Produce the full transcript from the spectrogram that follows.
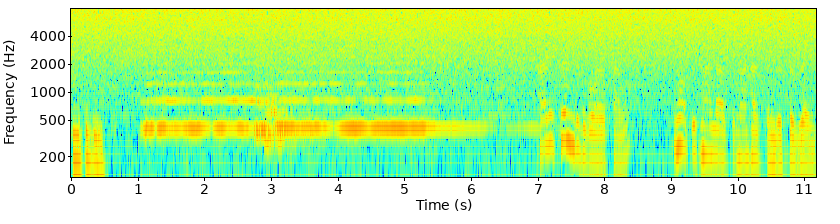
two beliefs. Returned to the royal palace. Not that my love for my husband was so great,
